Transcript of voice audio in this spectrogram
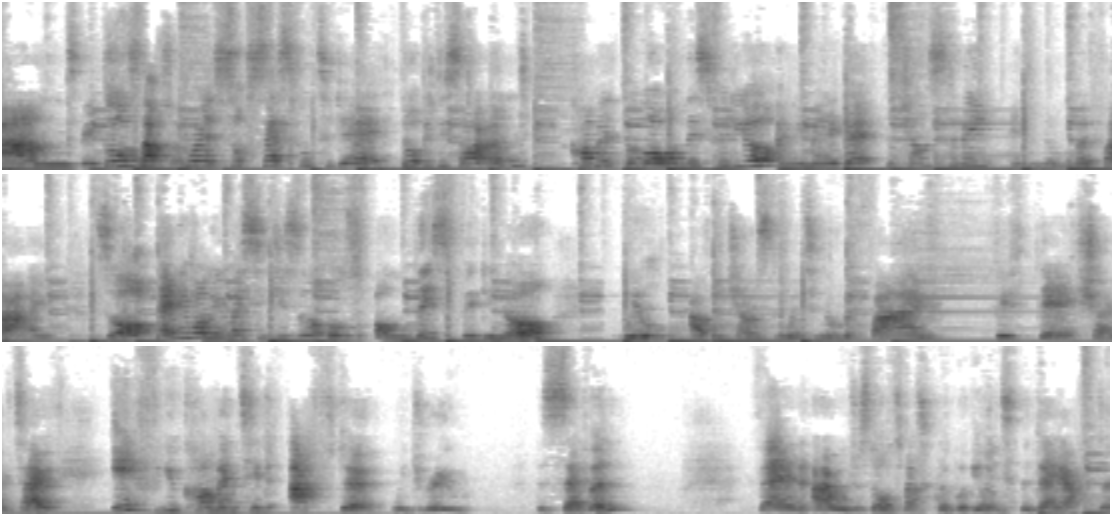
And Big those that thumbs up. weren't successful today, don't be disheartened. Comment below on this video, and you may get the chance to be in number five. So anyone who messages us on this video will have the chance to win to number five, fifth day shout out. If you commented after we drew the seven, then I will just automatically put you into the day after.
